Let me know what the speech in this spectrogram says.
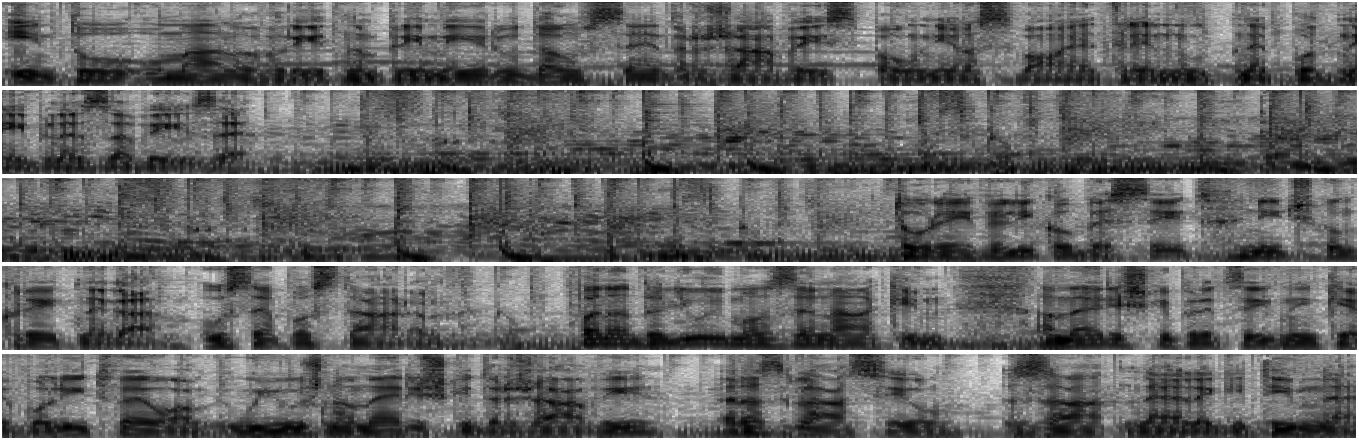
in to v malo verjetnem primeru, da vse države izpolnijo svoje trenutne podnebne zaveze. Torej, veliko besed, nič konkretnega, vse po starem. Pa nadaljujmo z enakim. Ameriški predsednik je volitve v južnoameriški državi razglasil za nelegitimne.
